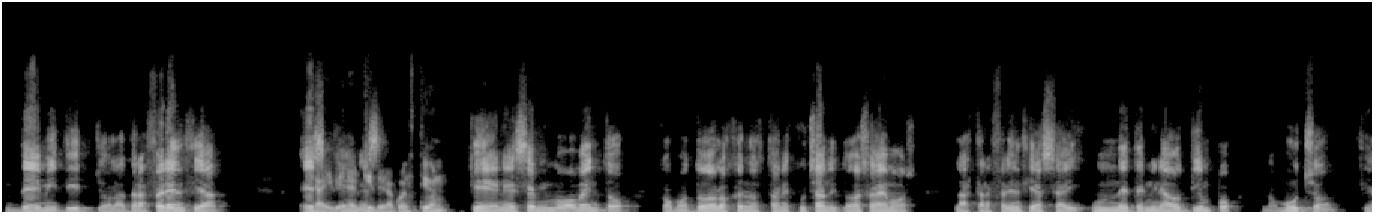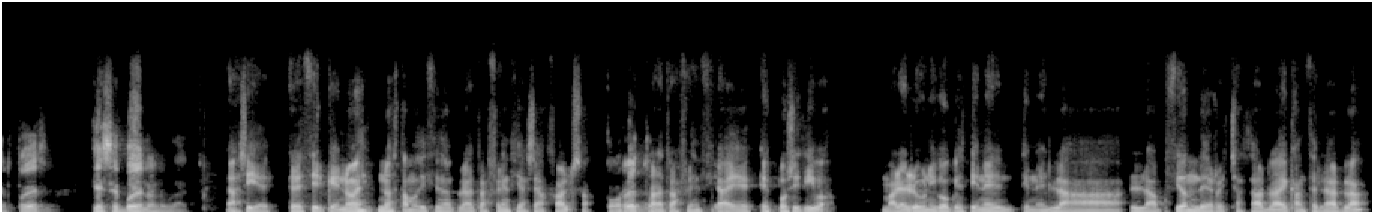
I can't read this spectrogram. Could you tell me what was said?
de emitir yo la transferencia es que, en ese, la cuestión. que en ese mismo momento, como todos los que nos están escuchando y todos sabemos, las transferencias hay un determinado tiempo, no mucho, cierto es, que se pueden anular. Así es. Es decir, que no, es, no estamos diciendo que la transferencia sea falsa. Correcto. La transferencia es, es positiva. ¿Vale? Lo único que tienes, tienes la, la, opción de rechazarla, de cancelarla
